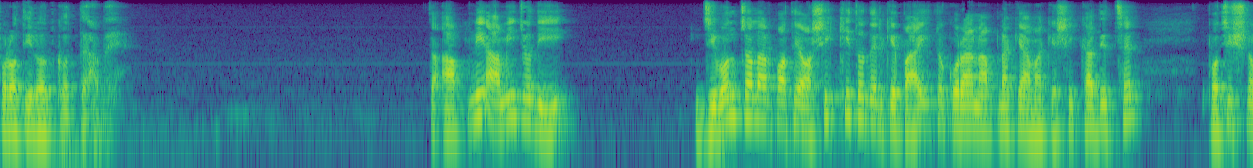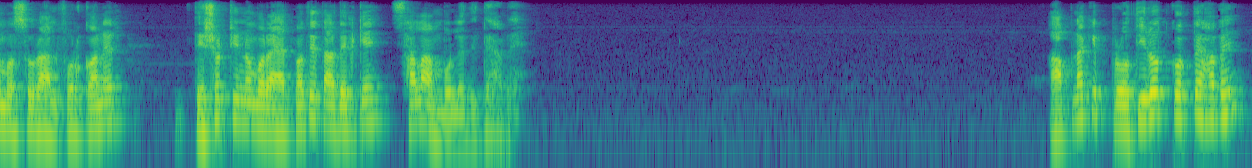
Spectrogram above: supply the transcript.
প্রতিরোধ করতে হবে। তো আপনি, আমি যদি জীবন চলার পথে অশিক্ষিতদেরকে পাই, তো কোরআন আপনাকে আমাকে শিক্ষা দিচ্ছে। পঁচিশ নম্বর সুরা আল ফুরকনের তেষট্টি নম্বর আয়াত মতে তাদেরকে সালাম বলে দিতে হবে। আপনাকে প্রতিরোধ করতে হবে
